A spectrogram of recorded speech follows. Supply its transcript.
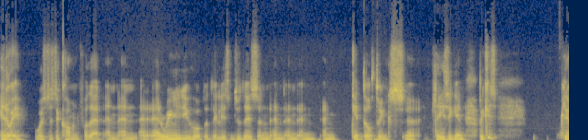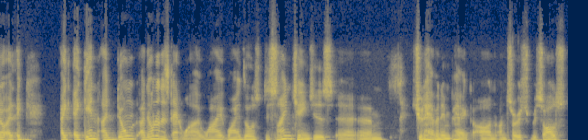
anyway, it was just a comment for that, and and, and I really do hope that they listen to this and and and and, and get those things uh, in place again because you know I. I I, again, I don't, I don't understand why, why, why those design changes uh, um, should have an impact on, on search results.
